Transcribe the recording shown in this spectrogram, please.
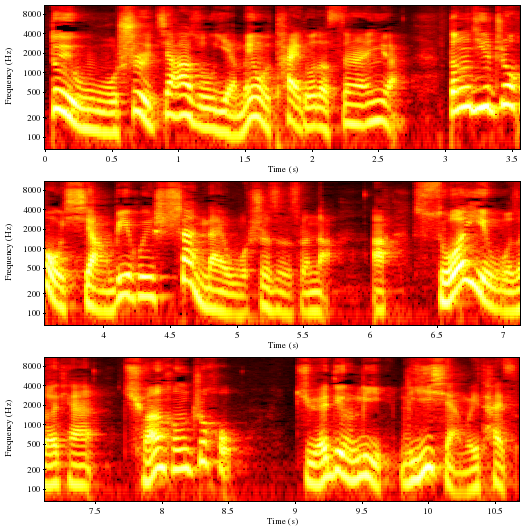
对武氏家族也没有太多的私人恩怨。登基之后，想必会善待武氏子孙的。啊，所以武则天权衡之后，决定立李显为太子。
